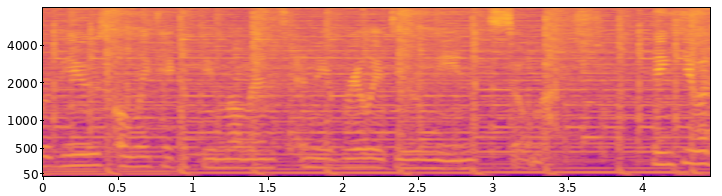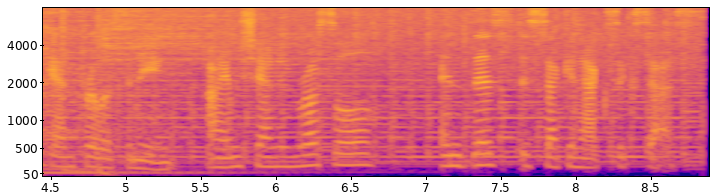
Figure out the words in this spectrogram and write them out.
Reviews only take a few moments and they really do mean so much. Thank you again for listening. I'm Shannon Russell, and this is Second Act Success.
